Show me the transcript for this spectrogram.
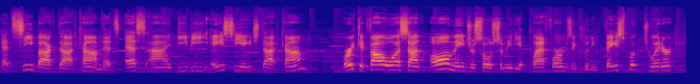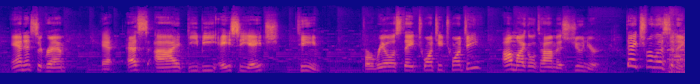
at sibbach.com. That's S I B B A C H.com. Or you can follow us on all major social media platforms, including Facebook, Twitter, and Instagram at SIBBACH Team. For Real Estate 2020, I'm Michael Thomas Jr. Thanks for listening.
